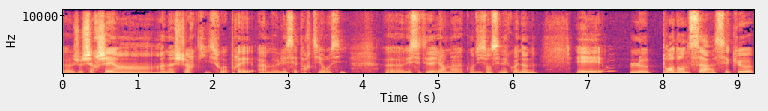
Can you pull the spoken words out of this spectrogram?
Euh, je cherchais un, acheteur qui soit prêt à me laisser partir aussi, Euh, et c'était d'ailleurs ma condition sine qua non. Et le pendant de ça, c'est que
